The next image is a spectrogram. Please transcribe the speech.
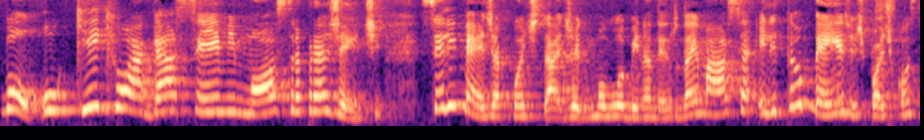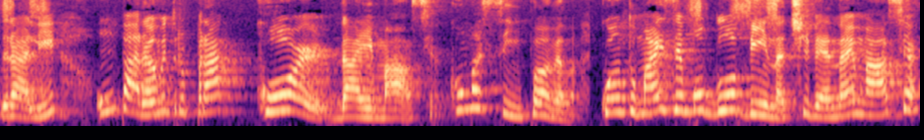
Bom, o que, que o HCM mostra pra gente? Se ele mede a quantidade de hemoglobina dentro da hemácia, ele também, a gente pode considerar ali, um parâmetro para cor da hemácia. Como assim, Pamela? Quanto mais hemoglobina tiver na hemácia,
